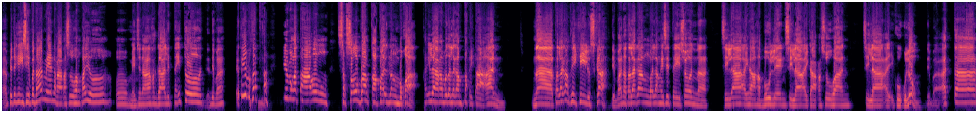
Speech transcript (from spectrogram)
uh, pinag-iisipan namin, nakakasuhan kayo, o medyo nakakagalit na ito, di ba? Ito yung mga, ta- yung mga taong sa sobrang kapal ng muka, kailangan mo talagang pakitaan na talagang kikilos ka, di ba? Na talagang walang hesitation na sila ay hahabulin, sila ay kakasuhan, sila ay ikukulong, di ba? At uh,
